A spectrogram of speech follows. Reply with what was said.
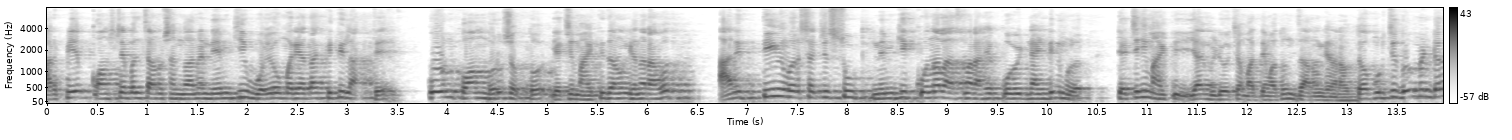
आरपीएफ कॉन्स्टेबलच्या अनुषंगाने नेमकी वयोमर्यादा किती लागते कोण फॉर्म भरू शकतो याची माहिती जाणून घेणार आहोत. आणि तीन वर्षाची सूट नेमकी कोणाला असणार आहे? कोविड नाईन्टीन मुळे. त्याचीही माहिती या व्हिडिओच्या माध्यमातून जाणून घेणार आहोत. तेव्हा पुढची दोन मिनिटं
